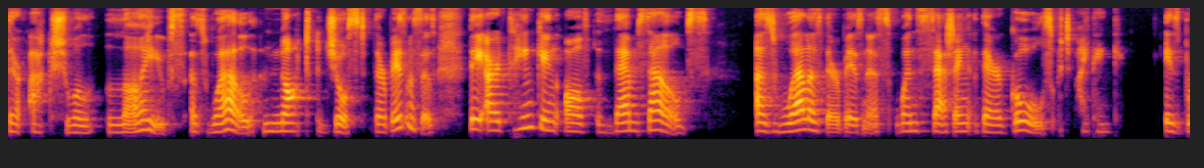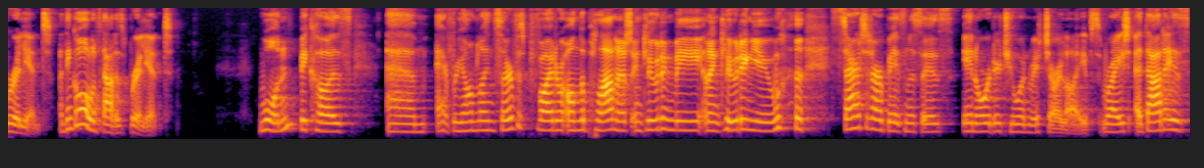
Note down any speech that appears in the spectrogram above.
their actual lives as well, not just their businesses. They are thinking of themselves as well as their business when setting their goals, which I think is brilliant. I think all of that is brilliant. One, because um, every online service provider on the planet, including me and including you, started our businesses in order to enrich our lives, right? That is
